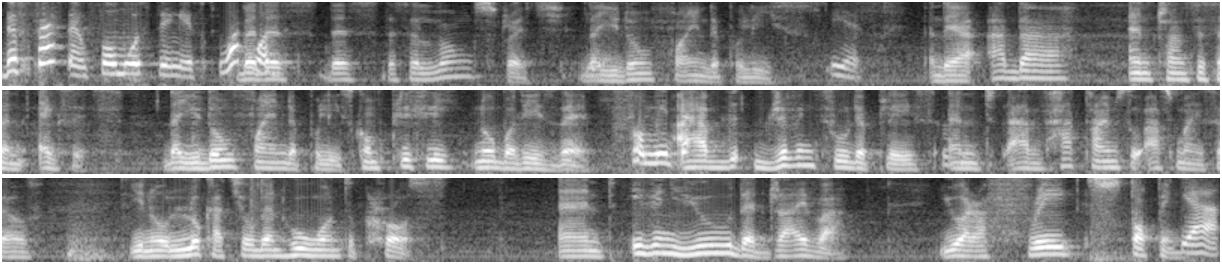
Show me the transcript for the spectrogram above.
The first and foremost thing is what But was there's, there's, there's a long stretch that you don't find the police. yes, And there are other entrances and exits that you don't find the police. Completely, nobody is there. For me, I have driven through the place mm. and I've had times to ask myself, you know, look at children who want to cross. And even you, the driver, you are afraid stopping. Yeah.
